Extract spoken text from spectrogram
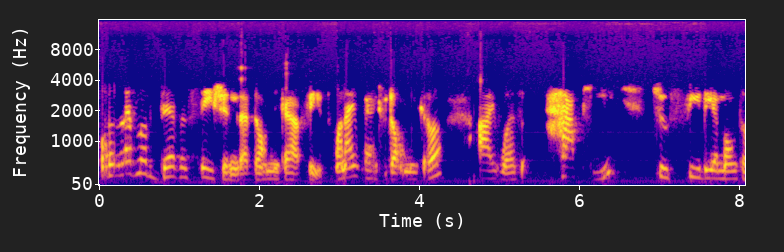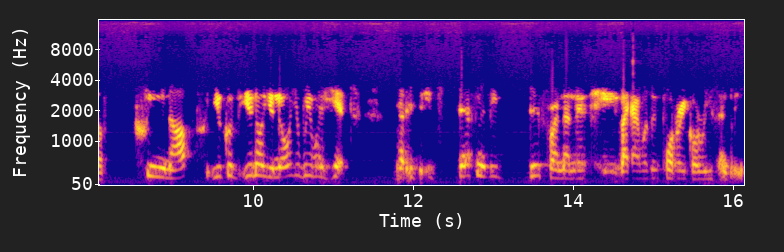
For the level of devastation that Dominica faced, when I went to Dominica, I was happy to see the amount of cleaning up you could, you know, you know, we were hit, but it, it's definitely different than let's like I was in Puerto Rico recently.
